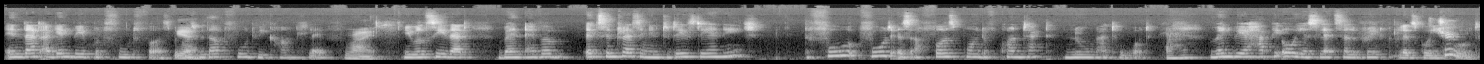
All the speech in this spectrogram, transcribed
in that again we put food first because Yeah. without food we can't live Right. you will see that whenever it's interesting in today's day and age the food, food is our first point of contact no matter what Uh-huh. when we are happy oh yes let's celebrate let's go eat True. food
